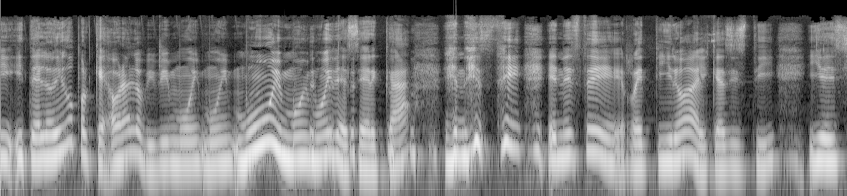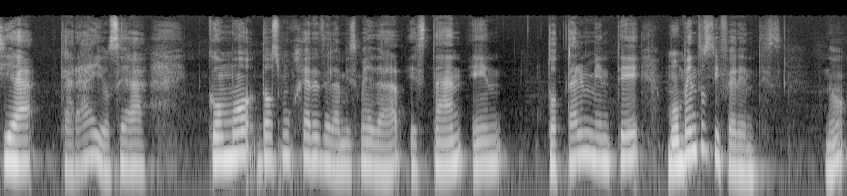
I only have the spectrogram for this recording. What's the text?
Y, te lo digo porque ahora lo viví muy, muy, muy, muy, muy de cerca en este, en este retiro al que asistí. Y yo decía, caray, o sea, como dos mujeres de la misma edad están en totalmente momentos diferentes, ¿no?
